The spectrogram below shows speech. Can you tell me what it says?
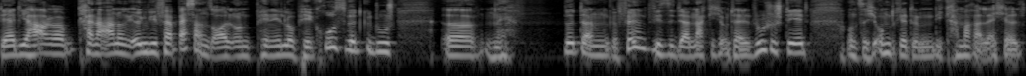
der die Haare, keine Ahnung, irgendwie verbessern soll. Und Penelope Cruz wird geduscht. Äh, ne. Wird dann gefilmt, wie sie da nackig unter der Dusche steht und sich umdreht und in die Kamera lächelt.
